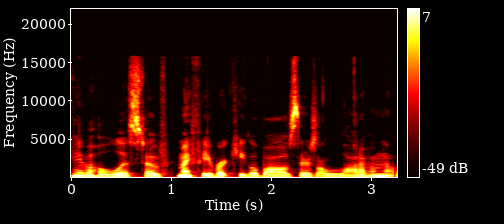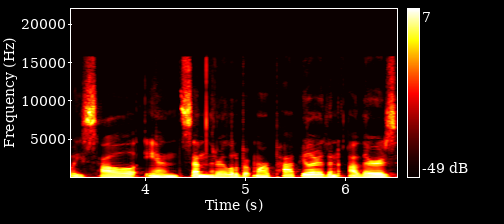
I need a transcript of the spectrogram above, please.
I have a whole list of my favorite Kegel balls. There's a lot of them that we sell, and some that are a little bit more popular than others,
